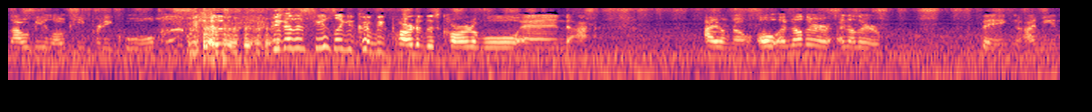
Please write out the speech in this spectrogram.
that would be low key pretty cool because because it seems like it could be part of this carnival and I, I don't know. Oh, another another thing. I mean,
